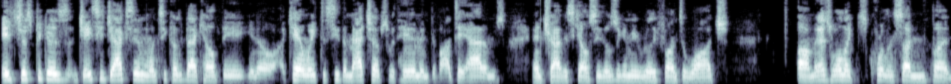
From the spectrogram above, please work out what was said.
it's just because J.C. Jackson, once he comes back healthy, you know, I can't wait to see the matchups with him and Davante Adams and Travis Kelce. Those are going to be really fun to watch, um, and as well like Courtland Sutton. But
